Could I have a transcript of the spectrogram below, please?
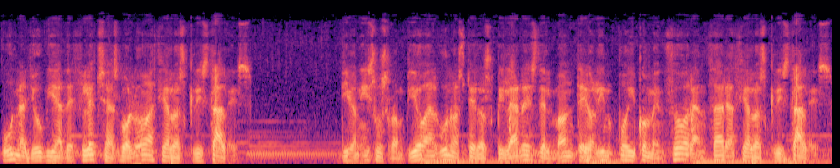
Una lluvia de flechas voló hacia los cristales. Dionisus rompió algunos de los pilares del monte Olimpo y comenzó a lanzar hacia los cristales.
